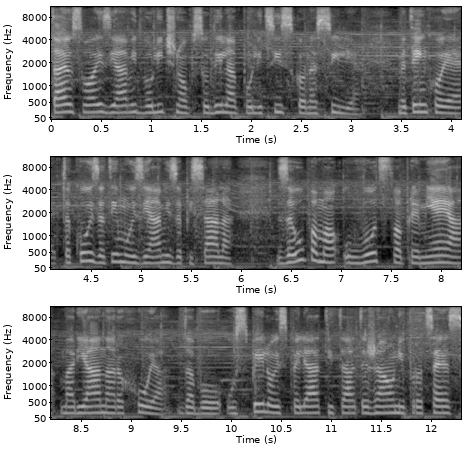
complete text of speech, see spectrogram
Ta je v svoji izjavi dvolično obsodila policijsko nasilje, medtem ko je takoj zatem v izjavi zapisala: Zaupamo v vodstvo premijeja Marijana Rahoja, da bo uspelo izpeljati ta težavni proces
